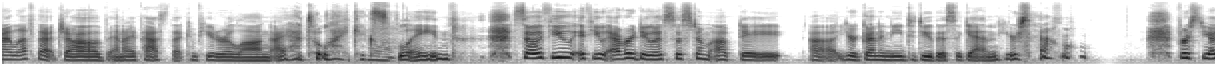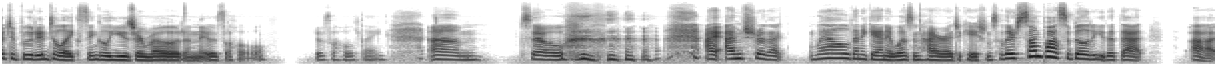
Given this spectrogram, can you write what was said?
I left that job and I passed that computer along, I had to like explain. so if you if you ever do a system update, uh, you're gonna need to do this again. Here's how. First, you had to boot into like single user mode, and it was a whole it was a whole thing. Um, so I, I'm sure that well, then again, it was in higher education, so there's some possibility that that uh,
